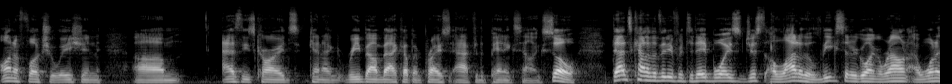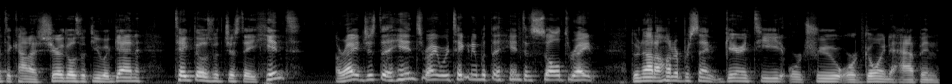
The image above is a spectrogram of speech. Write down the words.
on a fluctuation. Um, as these cards kind of rebound back up in price after the panic selling. So that's kind of the video for today, boys. Just a lot of the leaks that are going around. I wanted to kind of share those with you again. Take those with just a hint, all right? Just a hint, right? We're taking it with a hint of salt, right? They're not 100% guaranteed or true or going to happen.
